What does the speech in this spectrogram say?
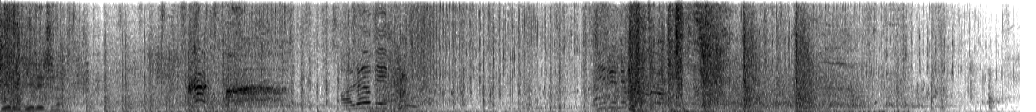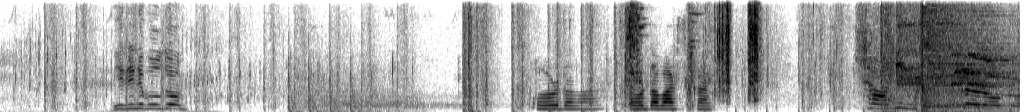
Geri geleceğim. Ara ve kur. Birini buldum. Birini buldum. Orada var. Orada var Sky. Şahin kör oldu.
